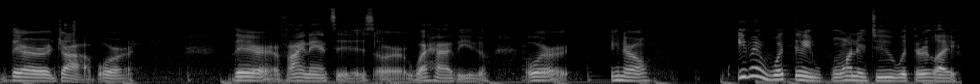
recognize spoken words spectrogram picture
their job or their finances or what have you or you know even what they want to do with their life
